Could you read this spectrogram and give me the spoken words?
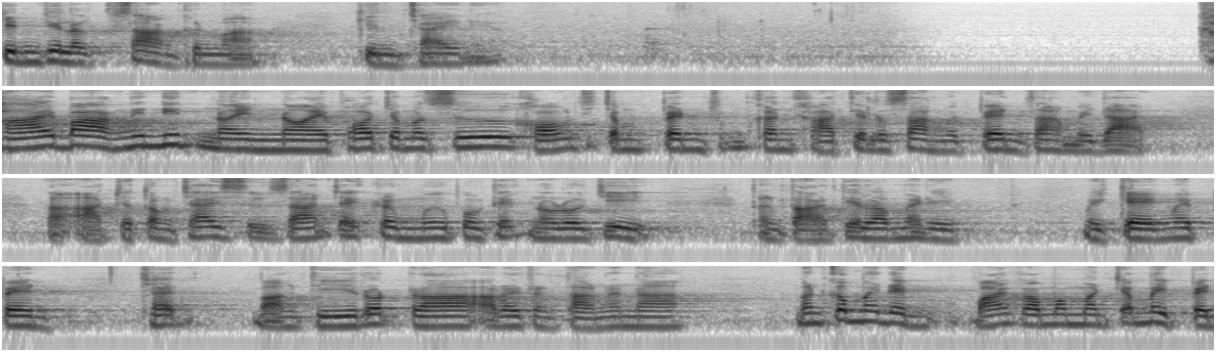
กินที่เราสร้างขึ้นมา กินใช้เนี่ย ขายบ้างนิดๆหน่อยๆพอจะมาซื้อของที่จำเป็นสำคัญขาดที่เราสร้างไม่เป็นสร้างไม่ได้เราอาจจะต้องใช้สื่อสารใช้เครื่องมือพวกเทคโนโลยี ต่าง ๆ ที่เราไม่ได้ไม่เก่งไม่เป็นใช้บางทีรถราอะไรต่าง ๆ นานา มันก็ไม่ได้หมายความว่ามันจะไม่เป็น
